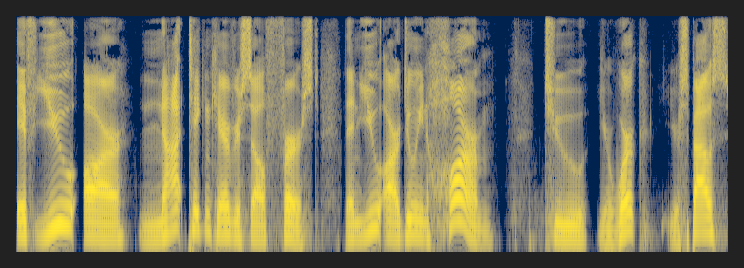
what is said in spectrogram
If you are not taking care of yourself first, then you are doing harm to your work, your spouse,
